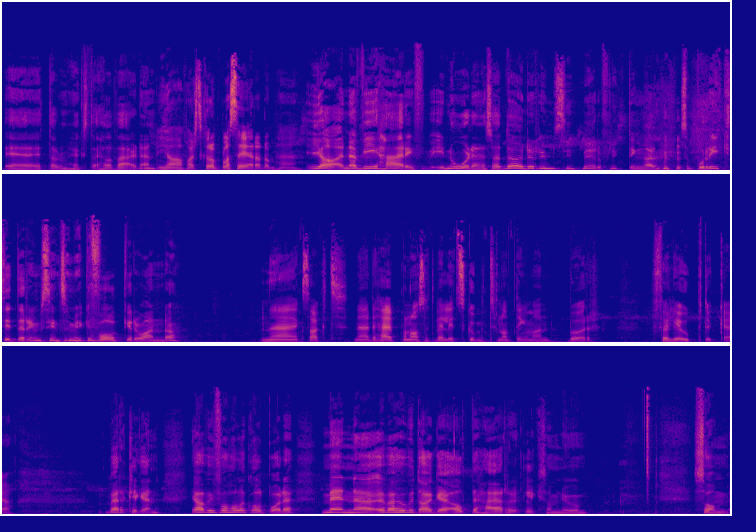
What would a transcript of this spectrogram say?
ett av de högsta i hela världen. Ja, var ska de placera de här? Ja, när vi här i, i Norden är så att det ryms inte mer flyktingar, så på riktigt det ryms inte så mycket folk i Rwanda. Nej, exakt. Nej, det här är på något sätt väldigt skumt, någonting man bör följa upp tycker jag verkligen. Ja, vi får hålla koll på det. Men uh, överhuvudtaget allt det här liksom nu som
